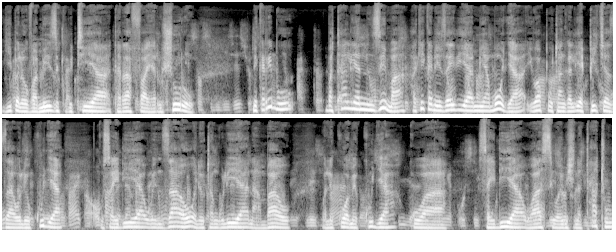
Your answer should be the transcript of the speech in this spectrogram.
jipya la uvamizi kupitia tarafa ya Rushuru. Ni karibu batalion nzima, hakika ni zaidi ya mia moja iwapo utaangalia picha za waliokuja kusaidia wenzao waliotangulia na ambao walikuwa wamekuja kuwasaidia waasi wa M23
